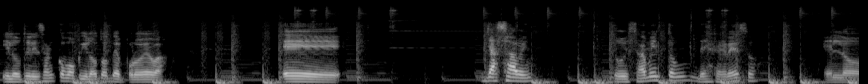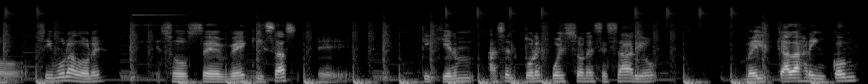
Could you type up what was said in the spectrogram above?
y lo utilizan como pilotos de prueba. Eh, ya saben, Lewis Hamilton de regreso en los simuladores. Eso se ve quizás eh, que quieren hacer todo el esfuerzo necesario, ver cada rincón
